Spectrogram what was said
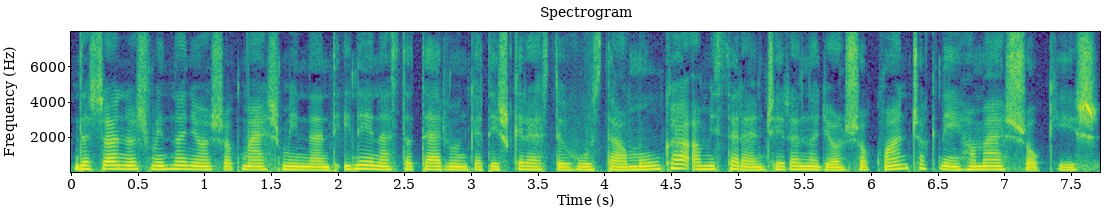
de sajnos, mint nagyon sok más mindent idén, ezt a tervünket is keresztül húzta a munka, ami szerencsére nagyon sok van, csak néha más sok is.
